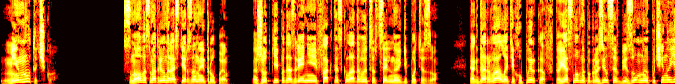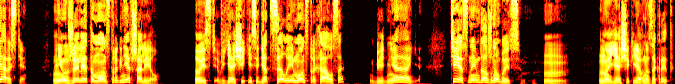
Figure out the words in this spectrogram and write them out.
Минуточку. Снова смотрю на растерзанные трупы. Жуткие подозрения и факты складываются в цельную гипотезу. Когда рвал этих упырков, то я словно погрузился в безумную пучину ярости. Неужели это монстр гнев шалил? То есть в ящике сидят целые монстры хаоса? Бедняги. Тесно им должно быть. Хм. Но ящик явно закрыт,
